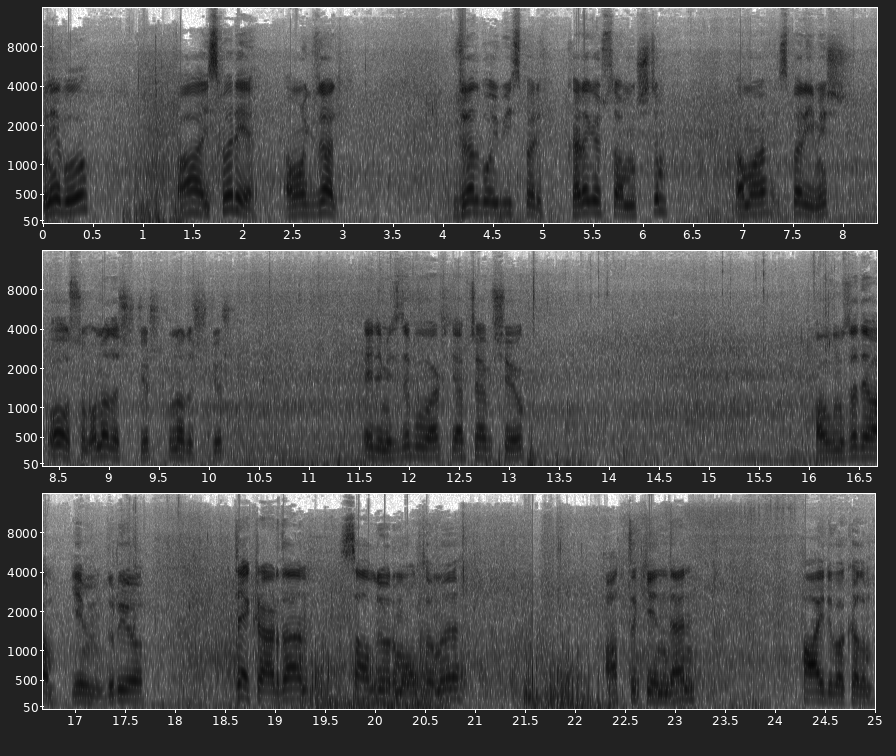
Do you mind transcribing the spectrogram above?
Ne bu? Aa ispari. Ama güzel. Güzel boy bir ispari. Karagöz sanmıştım. Ama ispariymiş. Olsun ona da şükür. Buna da şükür. Elimizde bu var. Yapacağı bir şey yok. Avımıza devam. Yemim duruyor. Tekrardan sallıyorum oltamı. Attık yeniden. Haydi bakalım.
